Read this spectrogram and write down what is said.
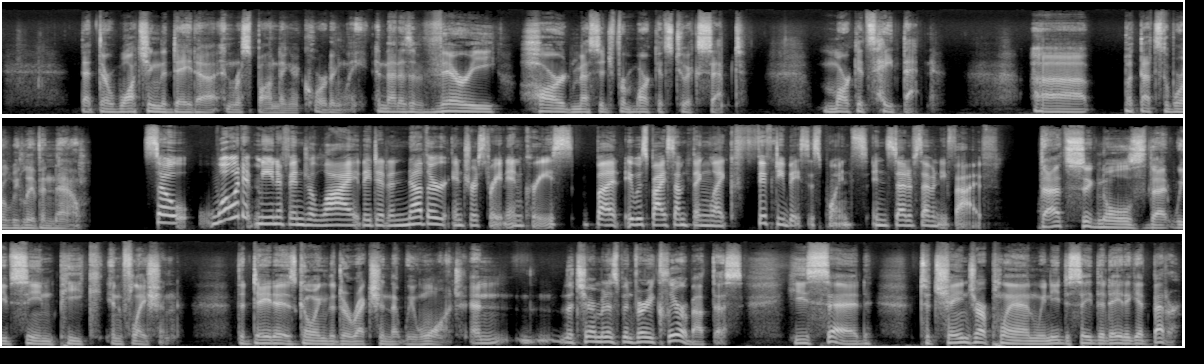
that they're watching the data and responding accordingly. And that is a very hard message for markets to accept. Markets hate that. Uh, but that's the world we live in now. So, what would it mean if in July they did another interest rate increase, but it was by something like 50 basis points instead of 75? That signals that we've seen peak inflation. The data is going the direction that we want. And the chairman has been very clear about this. He said to change our plan, we need to see the data get better.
